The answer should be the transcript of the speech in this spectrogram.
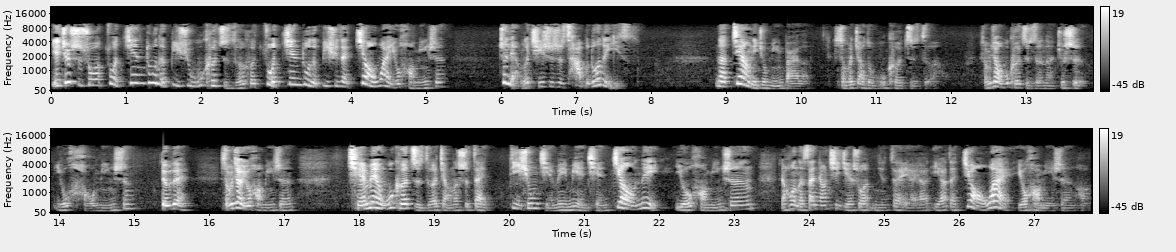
也就是说，做监督的必须无可指责，和做监督的必须在教外有好名声，这两个其实是差不多的意思。那这样你就明白了，什么叫做无可指责？什么叫无可指责呢？就是有好名声，对不对？什么叫有好名声？前面无可指责讲的是在弟兄姐妹面前教内有好名声，然后呢，三章七节说你在也要也要在教外有好名声，哈。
